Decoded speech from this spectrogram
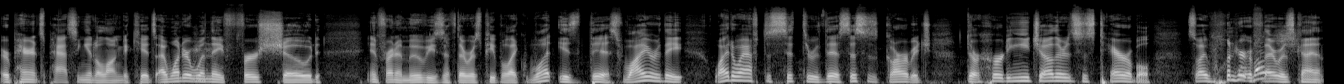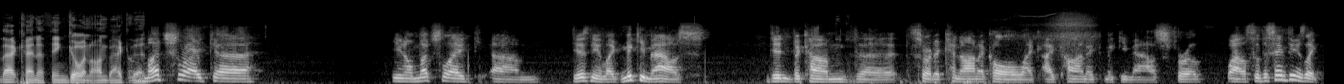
or parents passing it along to kids. I wonder when they first showed in front of movies if there was people like, what is this? Why are they? Why do I have to sit through this? This is garbage. They're hurting each other. This is terrible. So I wonder Well, if there was kind of that kind of thing going on back then. much like uh, you know much like um, disney like mickey mouse didn't become the sort of canonical like iconic mickey mouse for a while so the same thing is like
